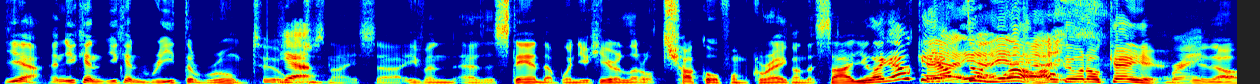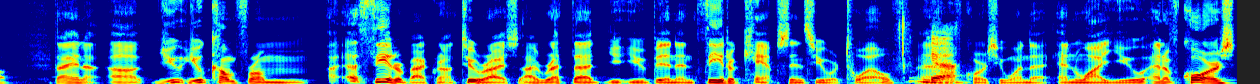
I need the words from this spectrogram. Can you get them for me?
Yeah, and you can you can read the room too, Yeah. which is nice. Uh, even as a stand up, when you hear a little chuckle from Greg on the side, you're like, okay, Yeah, I'm doing yeah, well. I'm doing okay here. Right. You know, Diana, uh, you you come from a a theater background too, right? I read that you, you've been in theater camp since you were 12, and Yeah. of course you went to NYU, and of course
